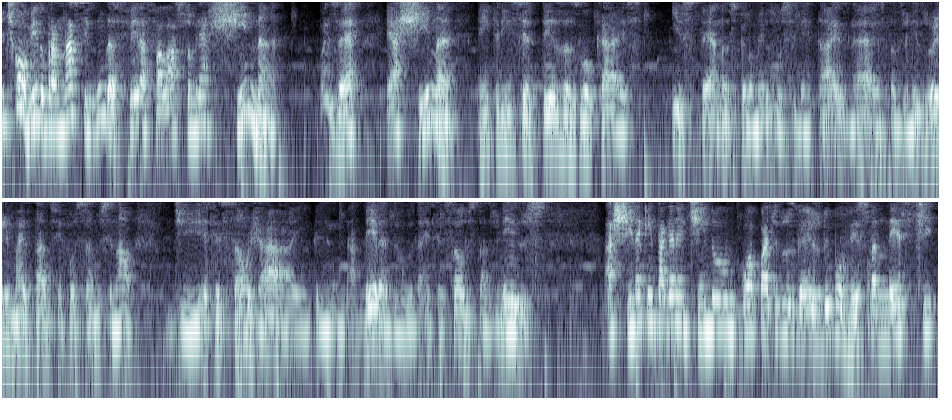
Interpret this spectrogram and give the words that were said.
e te convido para na segunda-feira falar sobre a China. Pois é, é a China entre incertezas locais e externas, pelo menos ocidentais, né? Estados Unidos hoje mais dados reforçando o sinal de recessão já em, em, à beira do, da recessão dos Estados Unidos. A China é quem está garantindo boa parte dos ganhos do Ibovespa neste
